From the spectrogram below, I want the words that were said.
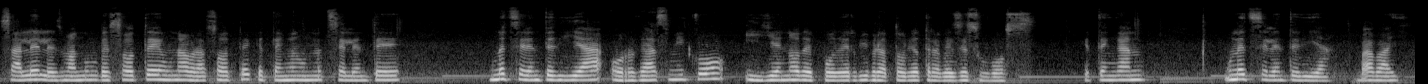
Sale, les mando un besote, un abrazote, que tengan un excelente, un excelente día orgásmico y lleno de poder vibratorio a través de su voz. Que tengan un excelente día. Bye bye.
